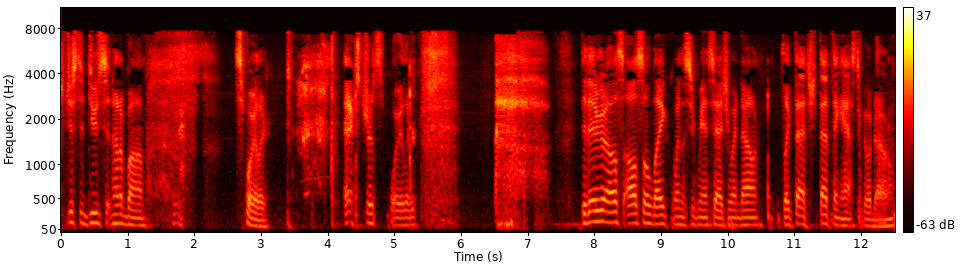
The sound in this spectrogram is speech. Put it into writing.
just a dude sitting on a bomb. Spoiler. Extra spoiler. Did anyone else also like when the Superman statue went down? It's like that that thing has to go down.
